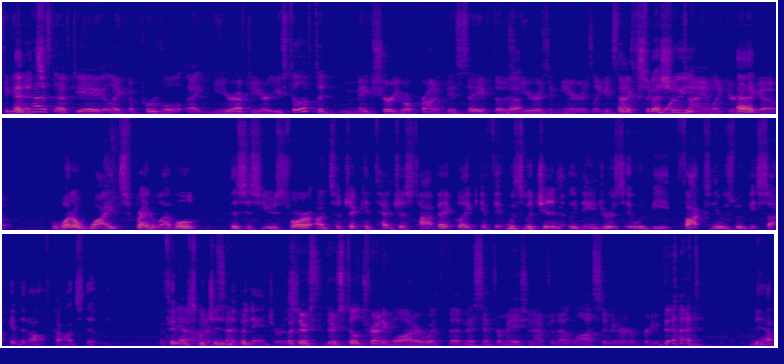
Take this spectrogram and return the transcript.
To get and past FDA like approval uh, year after year, you still have to make sure your product is safe those Yeah. years and years. Like it's not just like one time like you're gonna go. what a widespread level this is used for on such a contentious topic. Like, if it was legitimately dangerous, it would be Fox News would be sucking it off constantly. If it Yeah, was 100%, legitimately dangerous, But they're they're still treading water with the misinformation after that lawsuit. We heard them pretty bad. yeah,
